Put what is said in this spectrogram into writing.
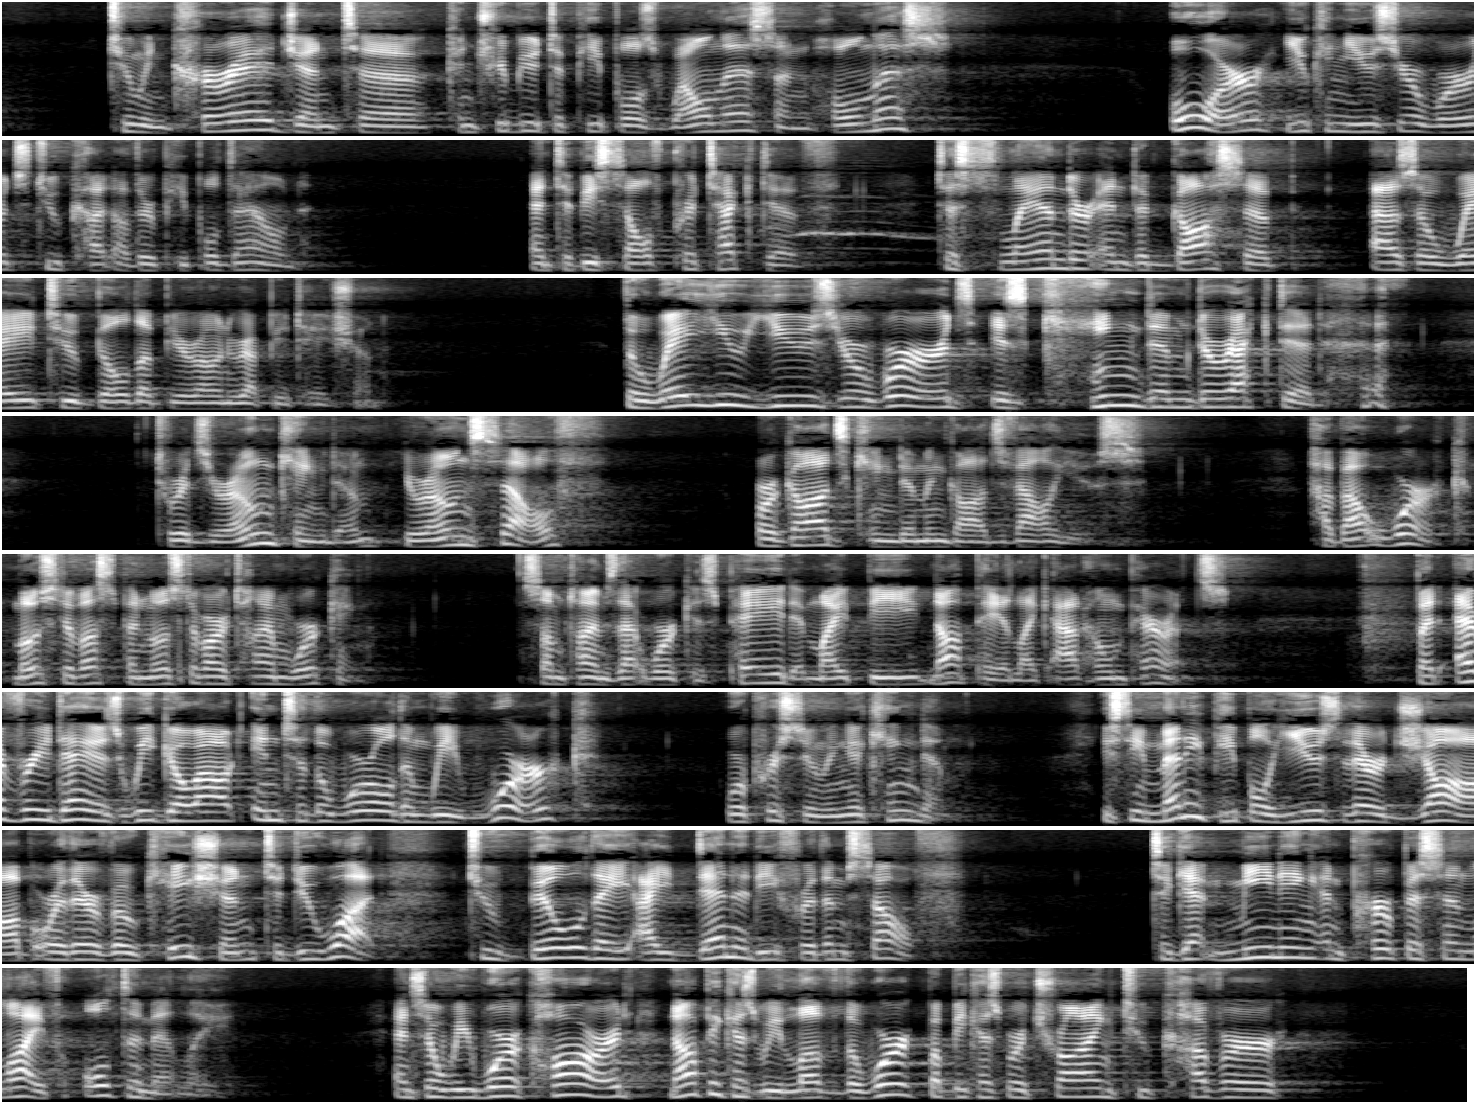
to encourage and to contribute to people's wellness and wholeness, or you can use your words to cut other people down and to be self protective, to slander and to gossip as a way to build up your own reputation. The way you use your words is kingdom directed. towards your own kingdom, your own self, or God's kingdom and God's values? How about work? Most of us spend most of our time working. Sometimes that work is paid, it might be not paid, like at home parents. But every day as we go out into the world and we work, we're pursuing a kingdom. You see, many people use their job or their vocation to do what? To build a identity for themselves, to get meaning and purpose in life ultimately. And so we work hard, not because we love the work, but because we're trying to cover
